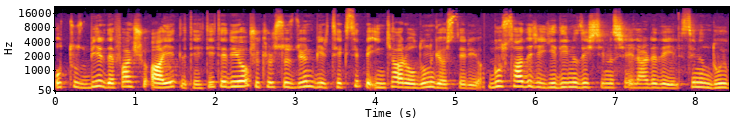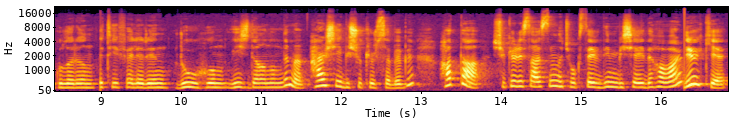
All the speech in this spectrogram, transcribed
31 defa şu ayetle tehdit ediyor. Şükürsüzlüğün bir teksip ve inkar olduğunu gösteriyor. Bu sadece yediğimiz içtiğimiz şeylerde değil. Senin duyguların, latifelerin, ruhun, vicdanın değil mi? Her şey bir şükür sebebi. Hatta şükür risalesinde çok sevdiğim bir şey daha var. Diyor ki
